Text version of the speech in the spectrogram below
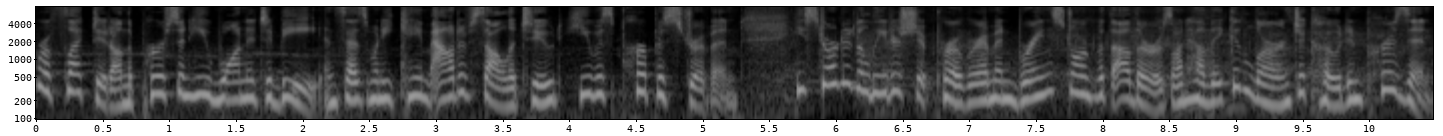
reflected on the person he wanted to be and says when he came out of solitude, he was purpose driven. He started a leadership program and brainstormed with others on how they could learn to code in prison.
